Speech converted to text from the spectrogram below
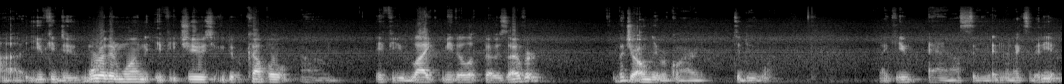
uh, you can do more than one if you choose. You can do a couple if you'd like me to look those over, but you're only required to do one. Thank you, and I'll see you in the next video.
